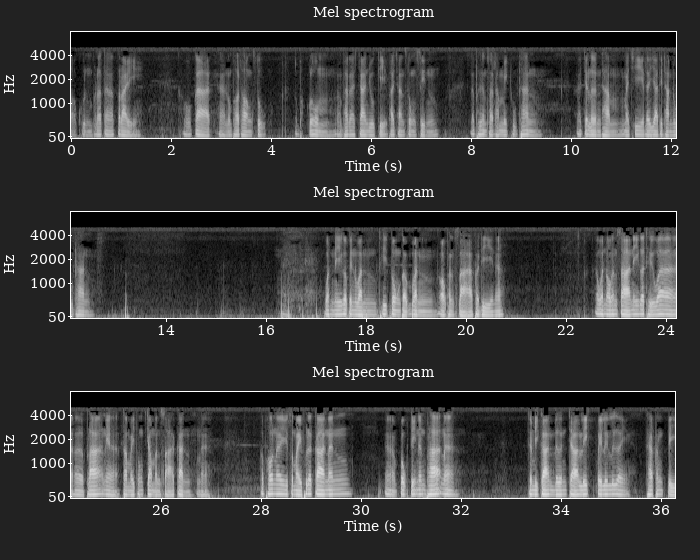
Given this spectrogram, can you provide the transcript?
ต่อคุณพระตนตรัยโอกาสหลวงพ่อทองสุขหลวงพ่อกลมพระอาจารย์ยูกิ พระอาจารย์ทรงศิลป์และเพื่อนสัตธรรมิกทุกท่านเจริญธรรมแม่ชีและญาติธรรมทุกท่าน วันนี้ก็เป็นวันที่ตรงกับวันออกพรรษาพอดีนะ วันออกพรรษานี่ก็ถือว่าพระเนี่ยทำไมต้องจำพรรษากันนะ ก็เพราะในสมัยพุทธกาลนั้น ปกตินั้นพระนะจะมีการเดินจาริกไปเรื่อยๆแทบทั้งปี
